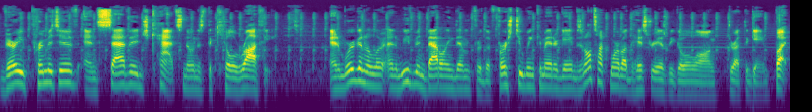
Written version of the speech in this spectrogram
very primitive and savage cats known as the Kilrathi. And we're to learn and we've been battling them for the first two wing commander games and i'll talk more about the history as we go along throughout the game. But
